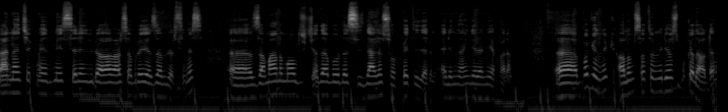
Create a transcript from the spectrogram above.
Benden çekmemi istediğiniz videolar varsa buraya yazabilirsiniz. Ee, zamanım oldukça da burada sizlerle sohbet ederim. Elimden geleni yaparım. Ee, bugünlük alım satım videosu bu kadardı.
